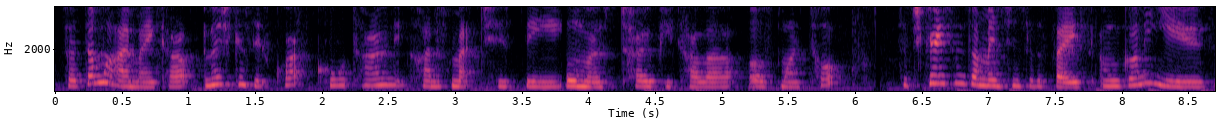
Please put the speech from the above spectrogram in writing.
So I've done my eye makeup and as you can see it's quite a cool tone. It kind of matches the almost taupey colour of my top. So to create some dimension to the face, I'm going to use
